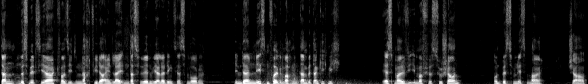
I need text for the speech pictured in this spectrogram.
dann müssen wir jetzt hier quasi die Nacht wieder einleiten. Das werden wir allerdings erst morgen in der nächsten Folge machen. Dann bedanke ich mich erstmal wie immer fürs Zuschauen und bis zum nächsten Mal. Ciao.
